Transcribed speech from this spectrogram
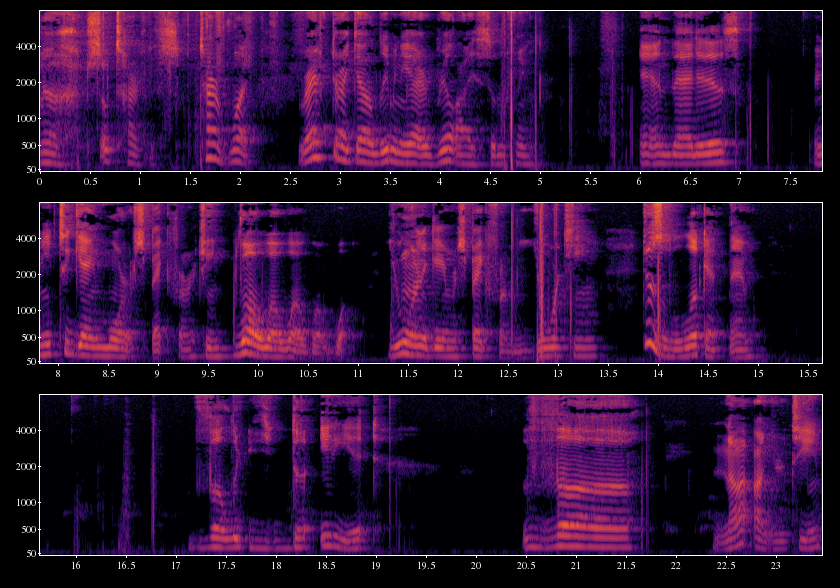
Ugh, I'm so tired of this. Tired of what? Right after I got eliminated, I realized something. And that is, I need to gain more respect from our team. Whoa, whoa, whoa, whoa, whoa. You want to gain respect from your team? Just look at them. The, the idiot. The not on your team.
